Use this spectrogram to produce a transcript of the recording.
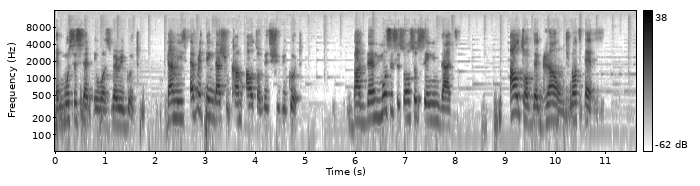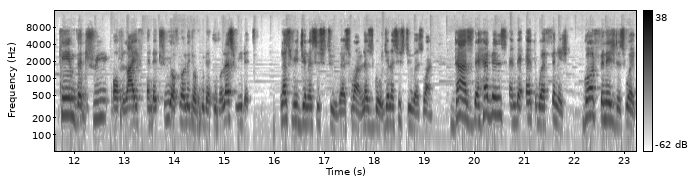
and Moses said it was very good, that means everything that should come out of it should be good. But then Moses is also saying that out of the ground, not earth, came the tree of life and the tree of knowledge of good and evil. Let's read it. Let's read Genesis 2, verse 1. Let's go. Genesis 2, verse 1. Thus the heavens and the earth were finished. God finished his work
